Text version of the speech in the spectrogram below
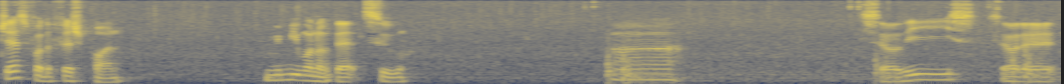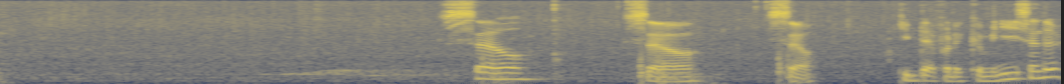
Just for the fish pond. Maybe one of that too. Sell these, sell that. Sell, sell, sell. Keep that for the community center.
